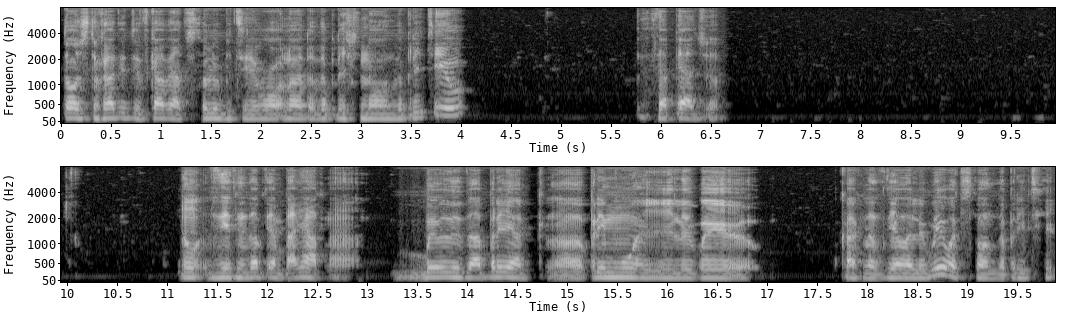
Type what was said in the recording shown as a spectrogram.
то, что хотите сказать, что любите его, но это запрещено, он запретил. Опять же, ну, здесь не совсем понятно, был ли запрет э, прямой, или вы как-то сделали вывод, что он запретил.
